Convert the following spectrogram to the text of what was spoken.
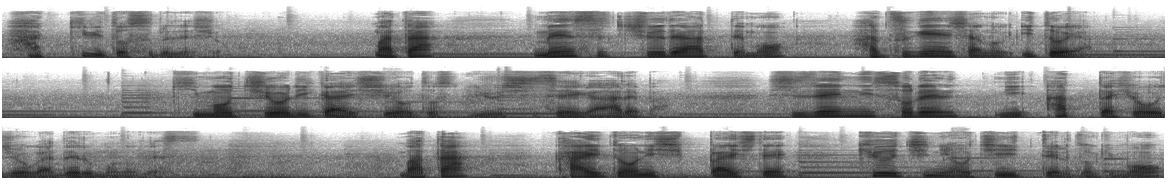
はっきりとするでしょう。また面接中であっても発言者の意図や気持ちを理解しようという姿勢があれば自然にそれに合った表情が出るものです。また回答に失敗して窮地に陥っている時も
